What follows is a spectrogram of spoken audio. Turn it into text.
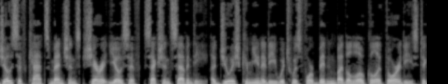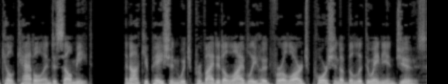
Joseph Katz mentions Sheret Yosef, section 70 a Jewish community which was forbidden by the local authorities to kill cattle and to sell meat—an occupation which provided a livelihood for a large portion of the Lithuanian Jews.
